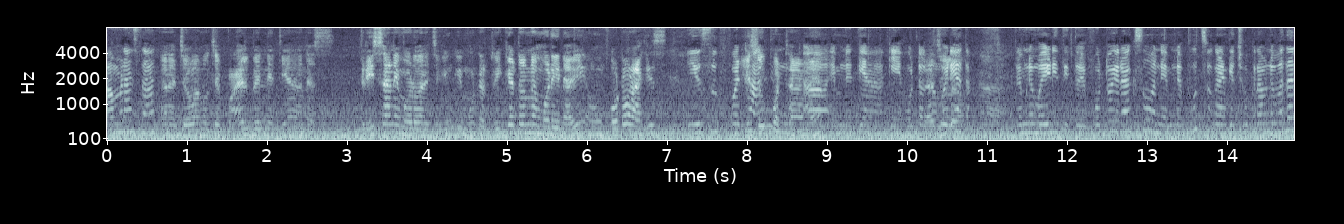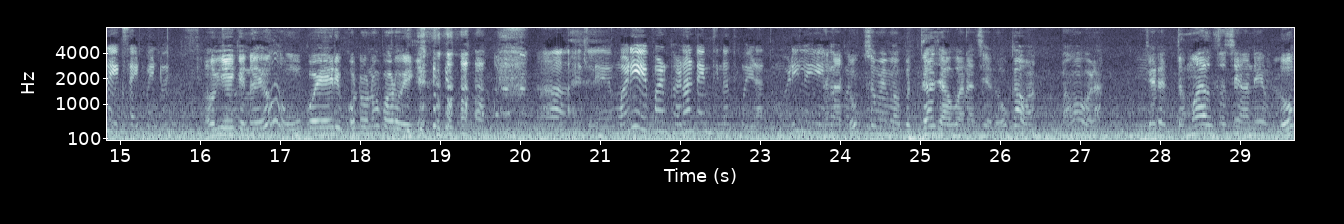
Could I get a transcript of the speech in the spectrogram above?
બામણા સાથ અને જવાનું છે પાયલબેન ને ત્યાં અને ત્રિસાને મળવાની છે કેમ કે મોટા ક્રિકેટર ને મળીને આવી હું ફોટો રાખીશ. યુસુફ પઠાણ એમને ત્યાં કે હોટલમાં મળ્યા હતા. તો એમને મળી હતી. તો એ ફોટો રાખશું અને એમને પૂછશું કારણ કે છોકરાઓને વધારે એક્સાઇટમેન્ટ હોય. હવે એ કે નહીં હો હું કોઈ એરી ફોટો ન પાડો એ કે. હા, એટલે મળીએ પણ ઘણા ટાઈમથી નથી મળ્યા. તો મળી લઈએ એ અને ટૂંક સમયમાં બધા જ આવવાના છે રોકાવા મામાવાળા. ત્યારે ધમાલ થશે અને વ્લોગ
